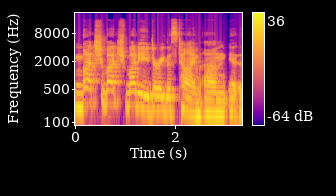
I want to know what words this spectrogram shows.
much much money during this time um, eh,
